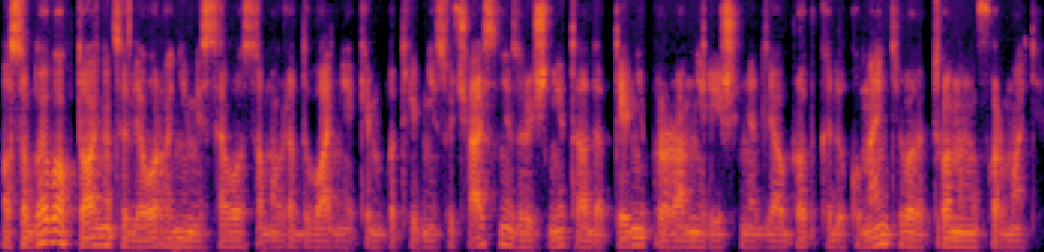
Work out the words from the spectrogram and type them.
Особливо актуально це для органів місцевого самоврядування, яким потрібні сучасні, зручні та адаптивні програмні рішення для обробки документів в електронному форматі.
